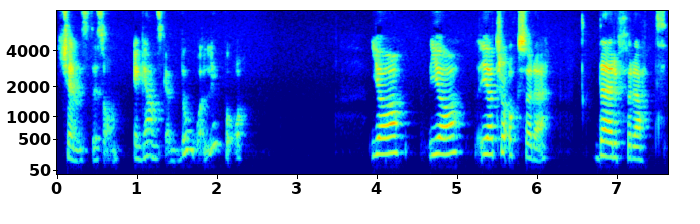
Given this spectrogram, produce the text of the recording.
känns det som, är ganska dålig på. Ja, ja, jag tror också det. Därför att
